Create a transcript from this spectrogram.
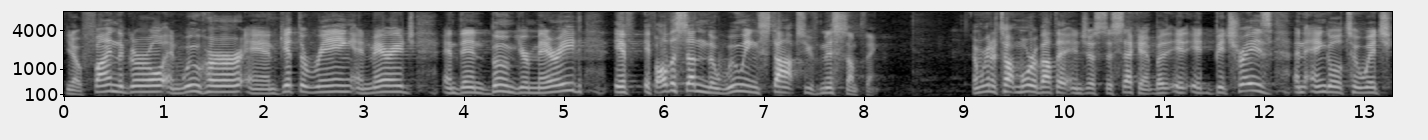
you know, find the girl and woo her and get the ring and marriage, and then boom, you're married. If, if all of a sudden the wooing stops, you've missed something. And we're going to talk more about that in just a second, but it, it betrays an angle to which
